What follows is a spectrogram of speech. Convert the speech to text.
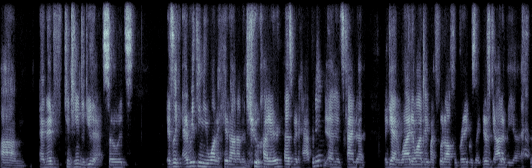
Um, and they've continued to do that. So it's it's like everything you want to hit on on a new hire has been happening, yeah. and it's kind of again why I didn't want to take my foot off the brake was like there's got to be a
